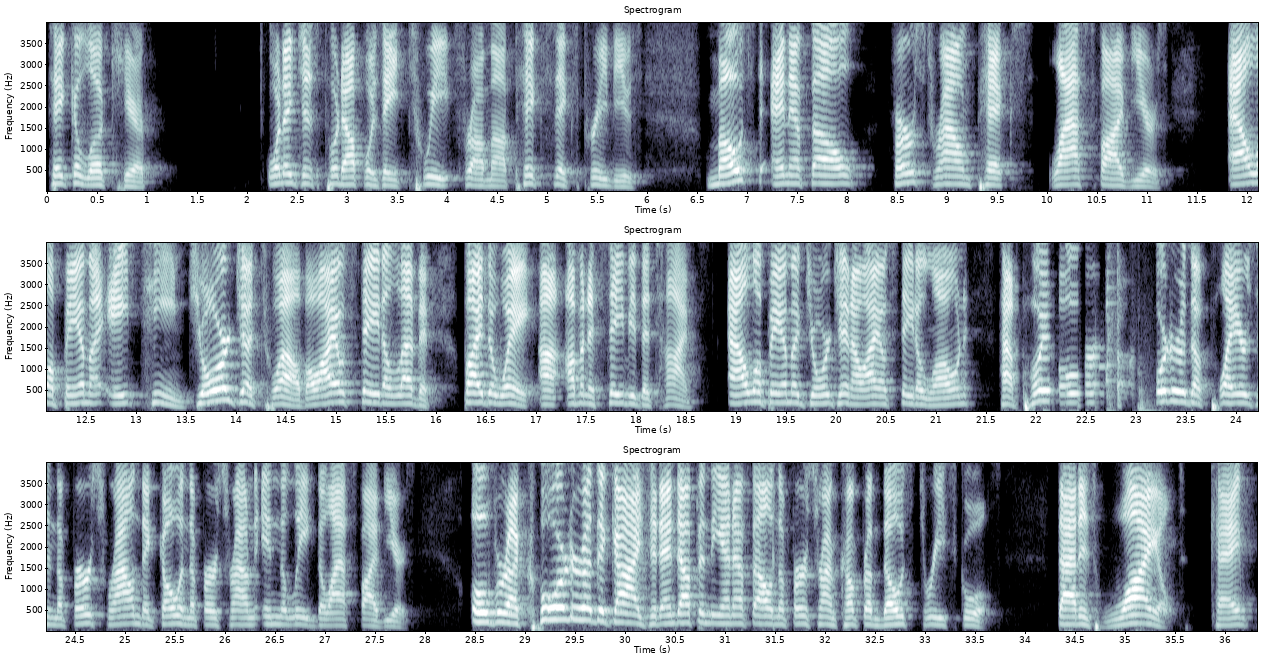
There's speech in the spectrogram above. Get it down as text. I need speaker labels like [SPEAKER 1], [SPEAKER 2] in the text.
[SPEAKER 1] take a look here. What I just put up was a tweet from uh, Pick Six Previews. Most NFL first round picks last five years. Alabama 18, Georgia 12, Ohio State 11. By the way, uh, I'm going to save you the time. Alabama, Georgia, and Ohio State alone have put over a quarter of the players in the first round that go in the first round in the league the last five years. Over a quarter of the guys that end up in the NFL in the first round come from those three schools. That is wild. Okay.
